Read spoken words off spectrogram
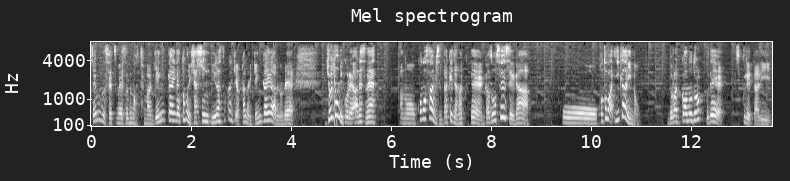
全部説明するのって、まあ限界が、特に写真、イラスト関係はかなり限界があるので、徐々にこれ、あれですね、あの、このサービスだけじゃなくて、画像生成がこう、言葉以外のドラッグドロップで作れたり、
